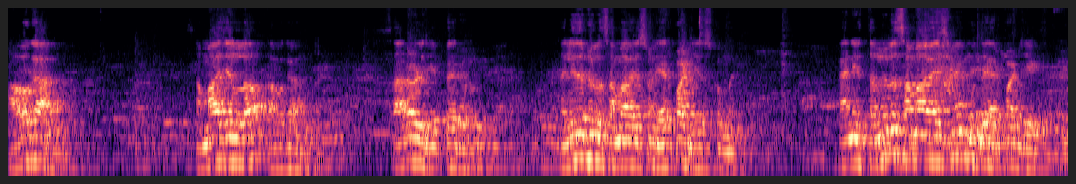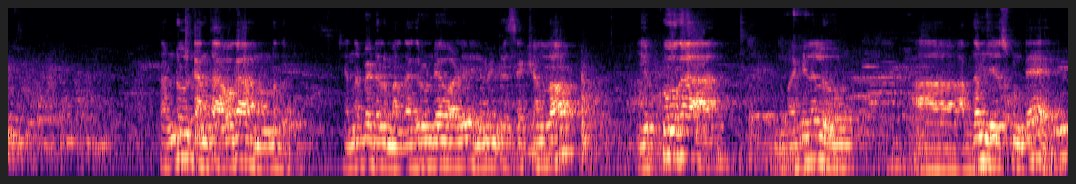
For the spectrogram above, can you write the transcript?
అవగాహన. సమాజంలో అవగాహన. సార్ వాళ్ళు చెప్పారు తల్లిదండ్రుల సమావేశం ఏర్పాటు చేసుకోమని. కానీ తల్లుల సమావేశమే ముందు ఏర్పాటు చేయడం. తండ్రులకు అంత అవగాహన ఉండదు. చిన్న బిడ్డలు మన దగ్గర ఉండేవాళ్ళు ఎలిమెంటరీ సెక్షన్లో ఎక్కువగా మహిళలు అర్థం చేసుకుంటే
